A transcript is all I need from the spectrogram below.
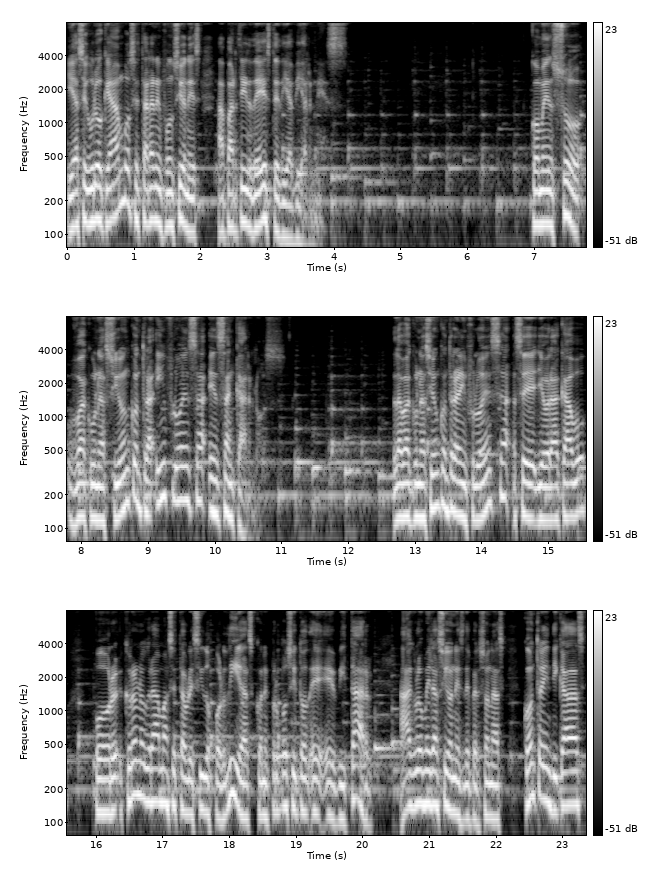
y aseguró que ambos estarán en funciones a partir de este día viernes. Comenzó vacunación contra influenza en San Carlos. La vacunación contra la influenza se llevará a cabo por cronogramas establecidos por días con el propósito de evitar aglomeraciones de personas contraindicadas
